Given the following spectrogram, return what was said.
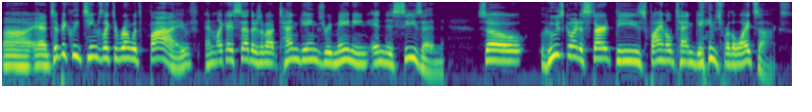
Uh, and typically teams like to run with five. And like I said, there's about 10 games remaining in this season. So who's going to start these final 10 games for the White Sox?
